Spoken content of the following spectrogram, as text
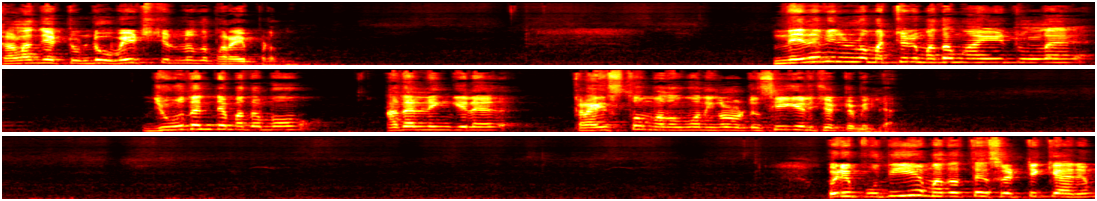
കളഞ്ഞിട്ടുണ്ട് ഉപേക്ഷിച്ചിട്ടുണ്ടെന്ന് പറയപ്പെടുന്നു. നിലവിലുള്ള മറ്റൊരു മതമായിട്ടുള്ള ജൂതന്റെ മതമോ അതല്ലെങ്കിൽ ക്രൈസ്തവ മതമോ നിങ്ങളോട്ട് സ്വീകരിച്ചിട്ടുമില്ല. ഒരു പുതിയ മതത്തെ സൃഷ്ടിക്കാനും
